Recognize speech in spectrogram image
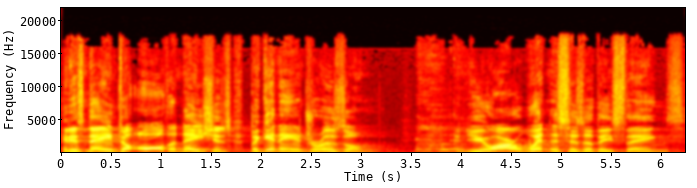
in his name to all the nations, beginning in Jerusalem. And you are witnesses of these things.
